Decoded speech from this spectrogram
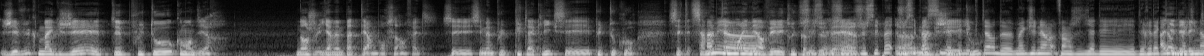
j'ai vu que MacG était plutôt. Comment dire Non, il n'y a même pas de terme pour ça en fait. C'est même plus putaclic, c'est plus de tout court. Ça m'a Ah, mais, tellement euh, énervé les trucs comme je, The je- je- sais pas, je euh, sais pas s'il y a des tout. lecteurs de Mac Génération. Enfin, il y a des, il y a des Ah, rédacteurs il y a de des lecteurs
